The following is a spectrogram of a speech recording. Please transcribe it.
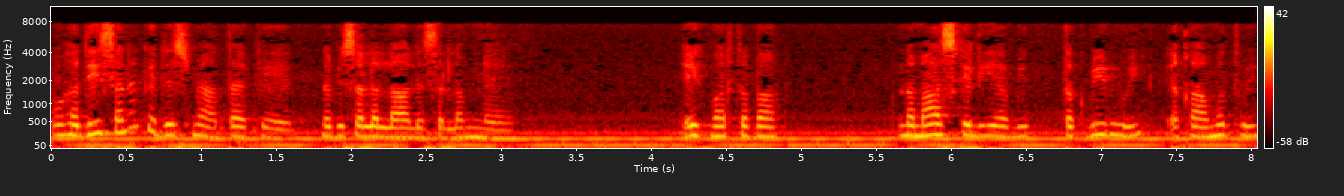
وہ حدیث ہے نا کہ جس میں آتا ہے کہ نبی صلی اللہ علیہ وسلم نے ایک مرتبہ نماز کے لیے ابھی تکبیر ہوئی، اقامت ہوئی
